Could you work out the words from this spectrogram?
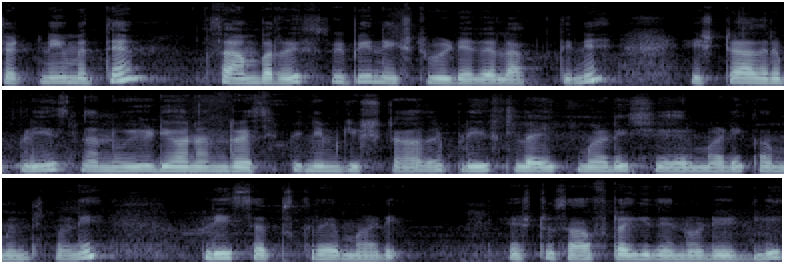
ಚಟ್ನಿ ಮತ್ತು ಸಾಂಬಾರು ರೆಸಿಪಿ ನೆಕ್ಸ್ಟ್ ವೀಡಿಯೋದಲ್ಲಿ ಹಾಕ್ತೀನಿ. ಇಷ್ಟ ಆದರೆ ಪ್ಲೀಸ್ ನನ್ನ ವೀಡಿಯೋ ನನ್ನ ರೆಸಿಪಿ ನಿಮ್ಗೆ ಇಷ್ಟ ಆದರೆ ಪ್ಲೀಸ್ ಲೈಕ್ ಮಾಡಿ ಶೇರ್ ಮಾಡಿ ಕಮೆಂಟ್ಸ್ ಮಾಡಿ. ಪ್ಲೀಸ್ ಸಬ್ಸ್ಕ್ರೈಬ್ ಮಾಡಿ. ಎಷ್ಟು ಸಾಫ್ಟಾಗಿದೆ ನೋಡಿ ಇಡ್ಲಿ.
